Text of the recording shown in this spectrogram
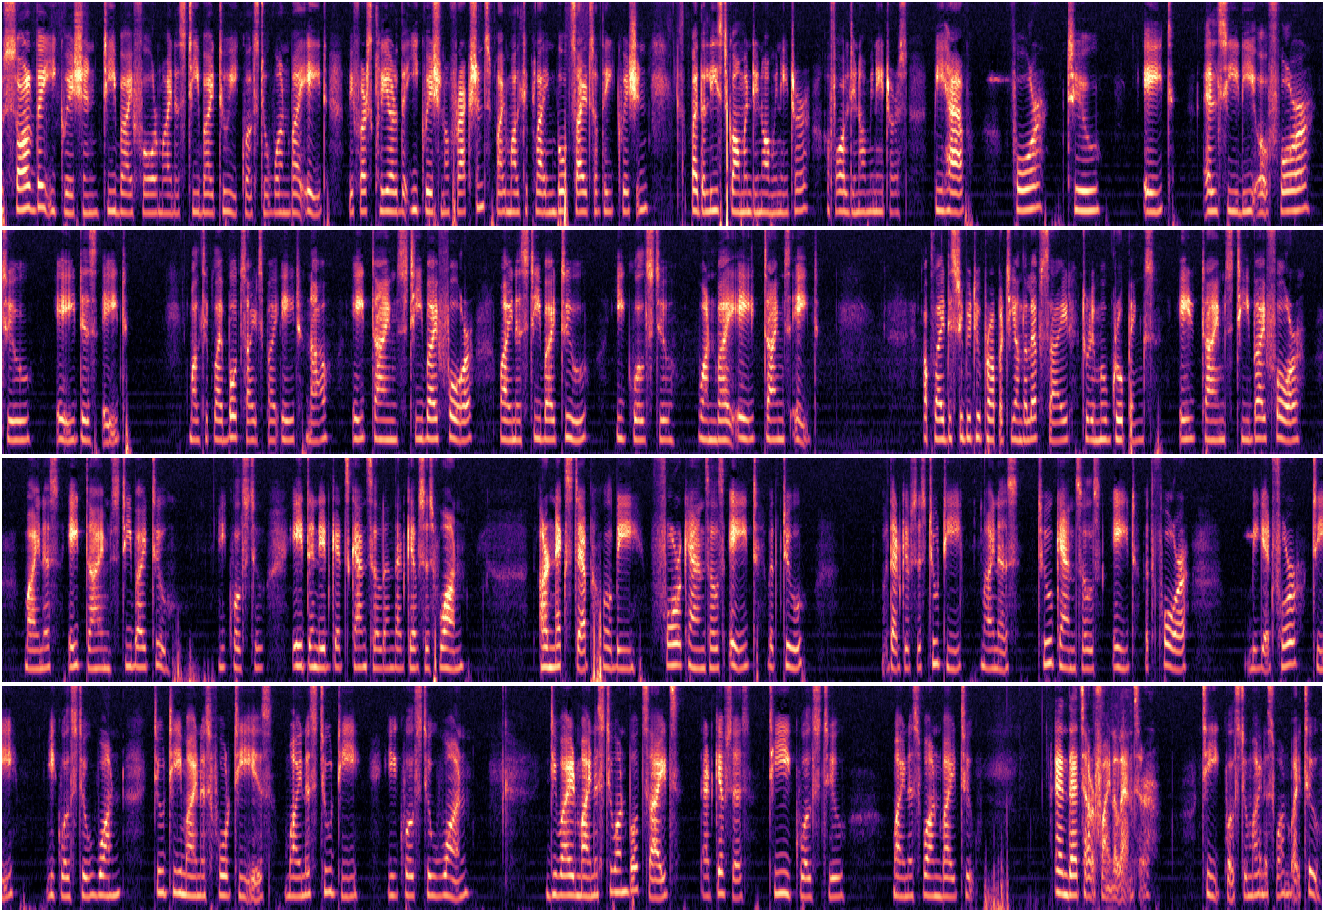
To solve the equation t by 4 minus t by 2 equals to 1 by 8, we first clear the equation of fractions by multiplying both sides of the equation by the least common denominator of all denominators. We have 4, 2, 8. LCD of 4 2, 8 is 8. Multiply both sides by 8. Now 8 times t by 4 minus t by 2 equals to 1 by 8 times 8. Apply distributive property on the left side to remove groupings. 8 times t by 4 minus 8 times t by 2 equals to 8 and 8 gets cancelled and that gives us 1. Our next step will be 4 cancels 8 with 2 that gives us 2t minus 2 cancels 8 with 4 we get 4t equals to 1 2t minus 4t is minus 2t equals to 1 divide minus 2 on both sides. that gives us t equals to minus 1 by 2 and that's our final answer. t equals to minus 1 by 2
